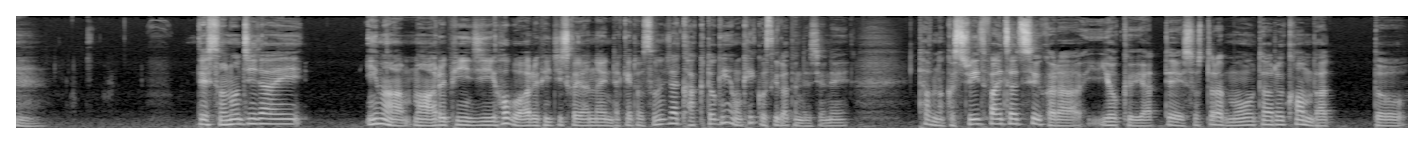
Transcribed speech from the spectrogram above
うん。で、その時代、今、まあ RPG、ほぼ RPG しかやらないんだけど、その時代格闘ゲームも結構好きだったんですよね。多分なんかストリートファイター2からよくやって、そしたらモータルコンバット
